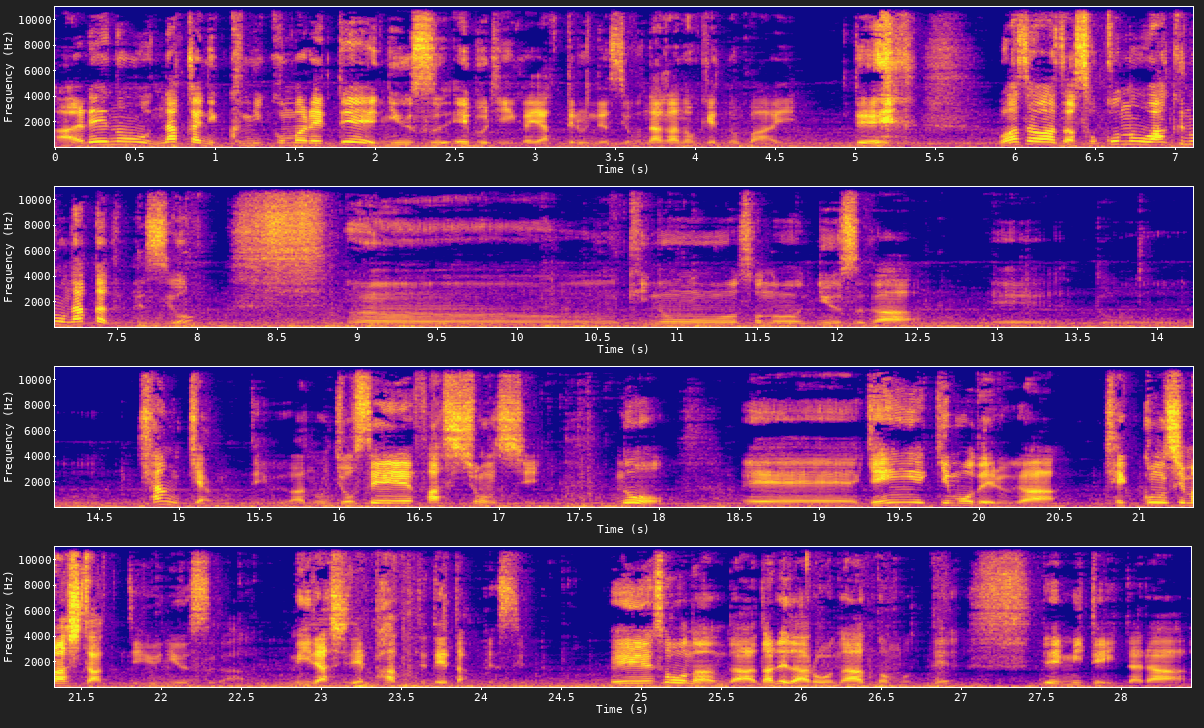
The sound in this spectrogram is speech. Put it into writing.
あれの中に組み込まれてニュースエブリーがやってるんですよ。長野県の場合。で、わざわざそこの枠の中でですよ。うーん、昨日そのニュースが、えっ、ー、と、キャンキャンっていうあの女性ファッション誌の、えー、現役モデルが結婚しましたっていうニュースが見出しでパッて出たんですよ。えー、そうなんだ。誰だろうなと思って。で、見ていたら、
